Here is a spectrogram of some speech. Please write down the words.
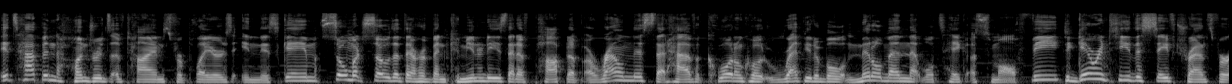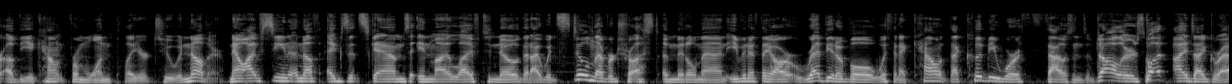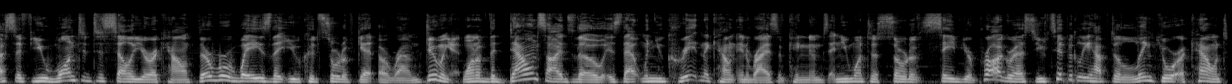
It's happened hundreds of times for players in this game so much so that there have been communities that have popped up around this that have quote unquote reputable middlemen that will take a small fee to guarantee the safe transfer of the account from one player to another. Now I've seen enough exit scams in my life to know that I would still never trust a middleman even if they are reputable with an account that could be worth thousands of dollars. But I digress. If you wanted to sell your account there were ways that you could sort of get around doing it. One of the downsides though is that when you create an account in rise of kingdoms and you want to sort of save your progress you typically have to link your account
